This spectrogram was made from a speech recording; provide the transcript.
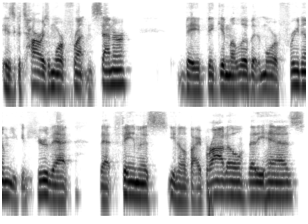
his guitar is more front and center. They they give him a little bit more freedom. You can hear that that famous you know vibrato that he has.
